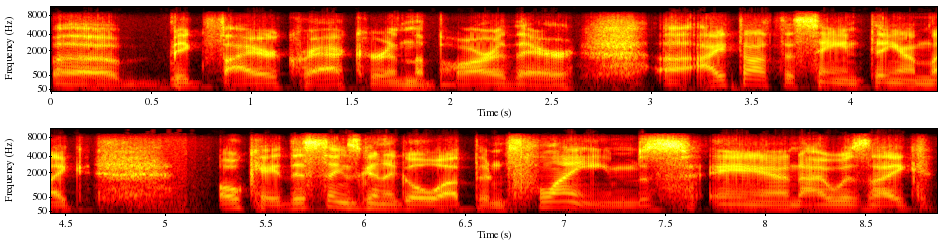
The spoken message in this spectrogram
uh, big firecracker in the bar there. Uh, I thought the same thing. I'm like, okay, this thing's gonna go up in flames, and I was like,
